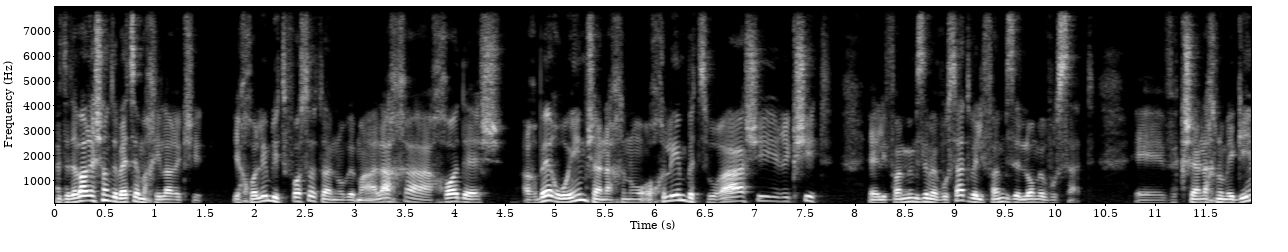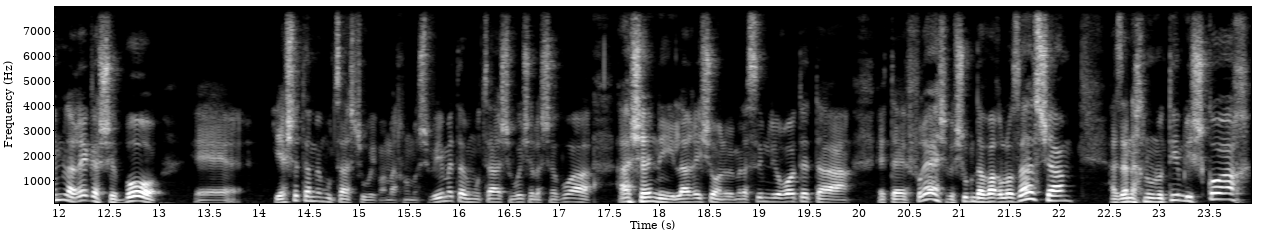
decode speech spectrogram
אז הדבר הראשון זה בעצם אכילה רגשית יכולים לתפוס אותנו במהלך החודש הרבה אירועים שאנחנו אוכלים בצורה שהיא רגשית. אה, לפעמים זה מבוסת ולפעמים זה לא מבוסת. אה, וכשאנחנו מגיעים לרגע שבו אה, יש את הממוצע השבועי, אנחנו משווים את הממוצע השבועי של השבוע השני לראשון ומנסים לראות את, ה, את ההפרש ושום דבר לא זז שם, אז אנחנו נוטים לשכוח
